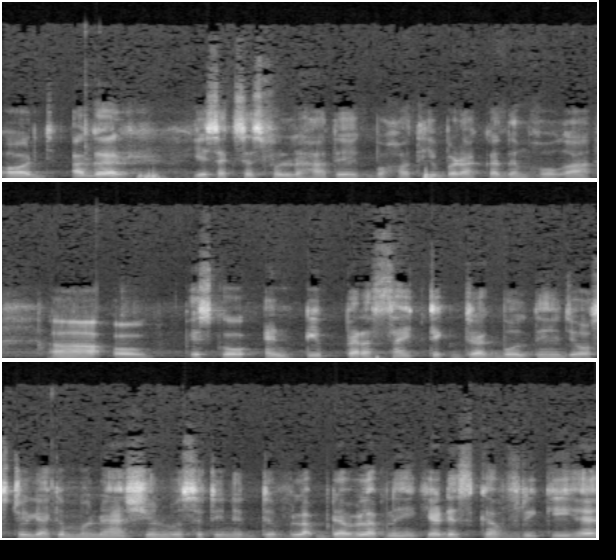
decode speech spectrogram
और अगर ये सक्सेसफुल रहा तो एक बहुत ही बड़ा कदम होगा। और इसको एंटी पैरासाइटिक ड्रग बोलते हैं, जो ऑस्ट्रेलिया के मोनैश यूनिवर्सिटी ने डेवलप डेवलप नहीं किया डिस्कवरी की है,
